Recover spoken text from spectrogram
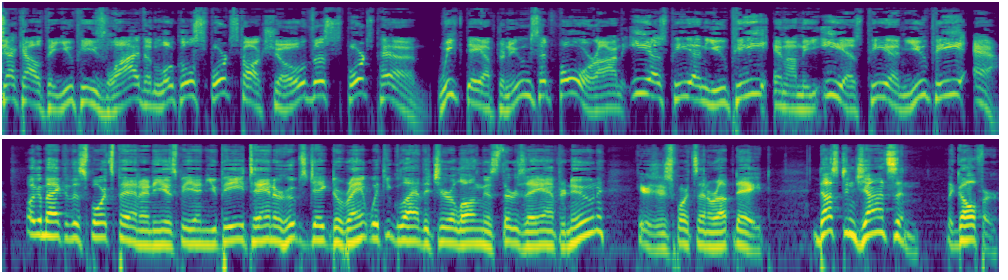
Check out the UP's live and local sports talk show, The Sports Pen. Weekday afternoons at 4 on ESPN UP and on the ESPN UP app. Welcome back to the Sports Pen on ESPN UP. Tanner Hoops, Jake Durant with you. Glad that you're along this Thursday afternoon. Here's your Sports Center update. Dustin Johnson, the golfer,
